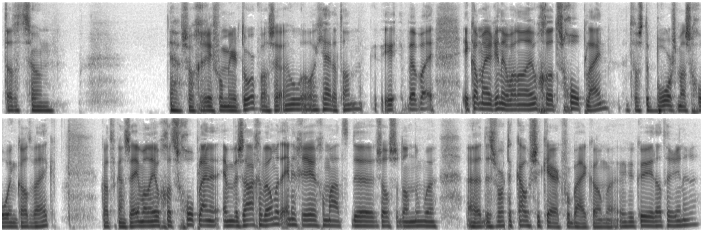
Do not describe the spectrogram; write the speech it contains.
dat het zo'n ja, zo'n gereformeerd dorp was. Hoe had jij dat dan? Ik, kan me herinneren, we hadden een heel groot schoolplein. Het was de Boersma school in Katwijk. Katwijk aan Zee. We hadden een heel groot schoolplein. En we zagen wel met enige regelmaat de, zoals ze dan noemen, eh, de Zwarte Kousenkerk voorbij komen. Kun je dat herinneren?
